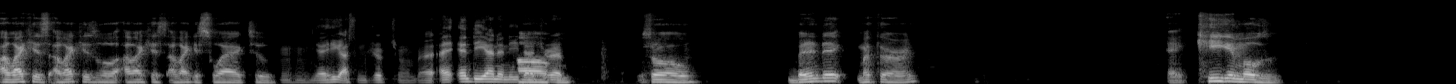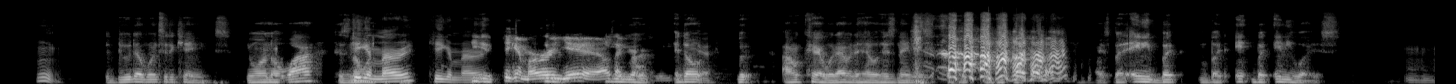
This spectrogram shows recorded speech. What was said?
I like his. I like his little. I like his. I like his swag too. Mhm. Yeah, he got some drip to him, bro. Indiana need that drip. Um, so Benedict Mathurin and Keegan Mosley. Hmm. The dude that went to the Kings. You want to know why? Because Keegan Murray, Keegan Murray. Keegan, Keegan Murray, Keegan- yeah, I was like Keegan Murray. It don't. Yeah. But I don't care whatever the hell his name is. but any. But but but anyways, Mhm.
